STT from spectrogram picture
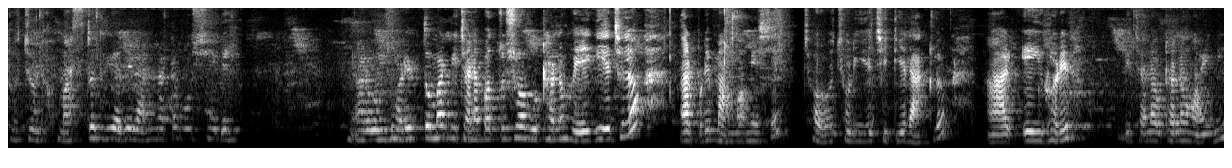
তো চলো, মাছটা ধুয়ে আগে রান্নাটা বসিয়ে দিই। আর ওই ঘরের তোমার বিছানাপত্র সব উঠানো হয়ে গিয়েছিল। তারপরে মাম্মা এসে ছড়িয়ে ছিটিয়ে রাখল। আর এই ঘরের বিছানা উঠানো হয়নি।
